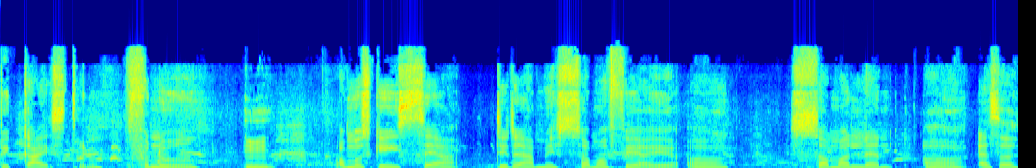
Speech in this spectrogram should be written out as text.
begejstring for noget. Mm. Og måske især det der med sommerferie og sommerland. Og altså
